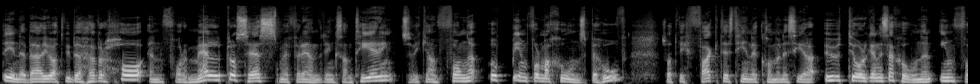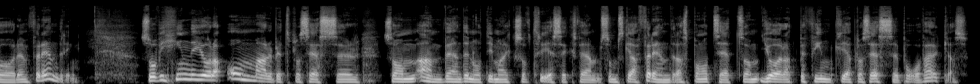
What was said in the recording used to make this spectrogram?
Det innebär ju att vi behöver ha en formell process med förändringshantering så vi kan fånga upp informationsbehov så att vi faktiskt hinner kommunicera ut till organisationen inför en förändring. Så vi hinner göra om arbetsprocesser som använder något i Microsoft 365 som ska förändras på något sätt som gör att befintliga processer påverkas.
